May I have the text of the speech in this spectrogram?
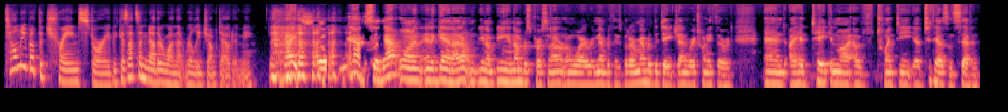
tell me about the train story because that's another one that really jumped out at me. Right so yeah so that one and again i don't you know being a numbers person i don't know why i remember things but i remember the date january 23rd and i had taken my of 20 uh, 2007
